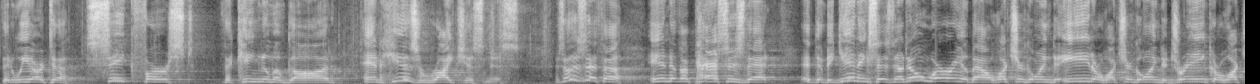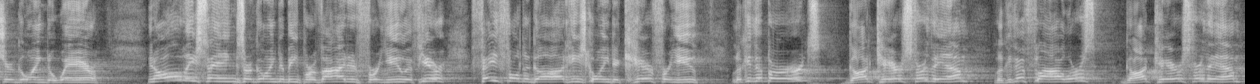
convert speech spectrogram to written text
that we are to seek first the kingdom of God and his righteousness. And so this is at the end of a passage that at the beginning says, Now don't worry about what you're going to eat or what you're going to drink or what you're going to wear. You know, all these things are going to be provided for you. If you're faithful to God, He's going to care for you. Look at the birds, God cares for them. Look at the flowers, God cares for them.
